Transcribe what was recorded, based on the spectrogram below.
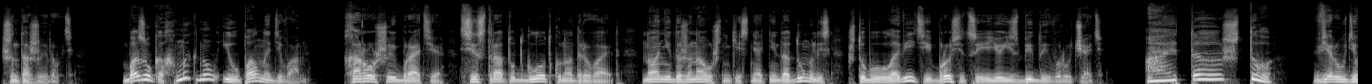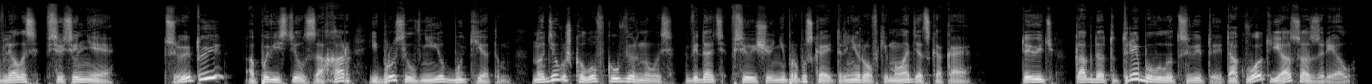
шантажировать. Базука хмыкнул и упал на диван. Хорошие братья, сестра тут глотку надрывает, но они даже наушники снять не додумались, чтобы уловить и броситься ее из беды выручать. «А это что?» Вера удивлялась все сильнее. «Цветы?» Оповестил Захар и бросил в нее букетом. Но девушка ловко увернулась. Видать, все еще не пропускает тренировки. Молодец какая. «Ты ведь когда-то требовала цветы, так вот я созрел».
